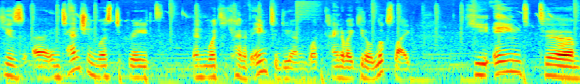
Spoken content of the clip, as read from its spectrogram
his uh, intention was to create, and what he kind of aimed to do, and what kind of Aikido looks like. He aimed to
